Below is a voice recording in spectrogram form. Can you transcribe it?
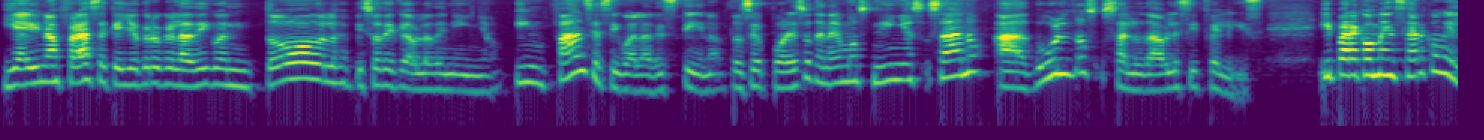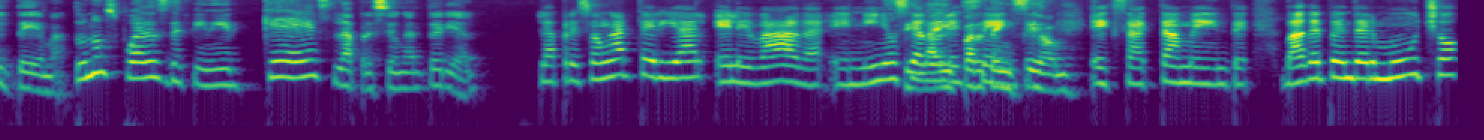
Y hay una frase que yo creo que la digo en todos los episodios que hablo de niños. Infancia es igual a destino. Entonces, por eso tenemos niños sanos, adultos saludables y felices. Y para comenzar con el tema, ¿tú nos puedes definir qué es la presión arterial? La presión arterial elevada en niños y adolescentes, exactamente, va a depender mucho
